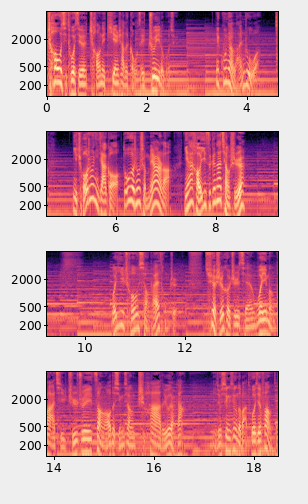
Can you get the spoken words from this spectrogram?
抄起拖鞋朝那天杀的狗贼追了过去。那姑娘拦住我：“你瞅瞅你家狗都饿成什么样了，你还好意思跟它抢食？”我一瞅小白同志，确实和之前威猛霸气、直追藏獒的形象差的有点大，也就悻悻地把拖鞋放下。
